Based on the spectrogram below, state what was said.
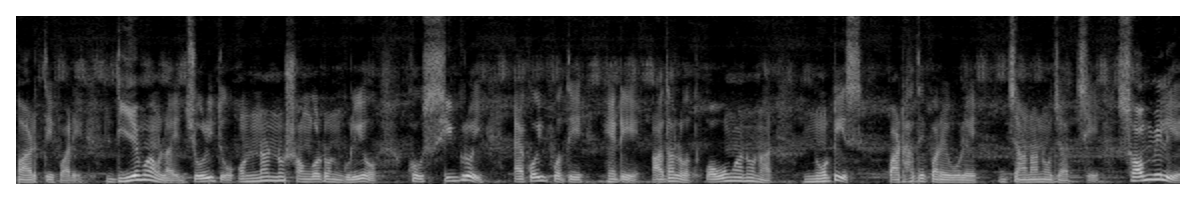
বাড়তে পারে। ডিএ মামলায় জড়িত অন্যান্য সংগঠনগুলিও খুব শীঘ্রই একই পথে হেঁটে আদালত অবমাননার নোটিশ পাঠাতে পারে বলে জানানো যাচ্ছে। সব মিলিয়ে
